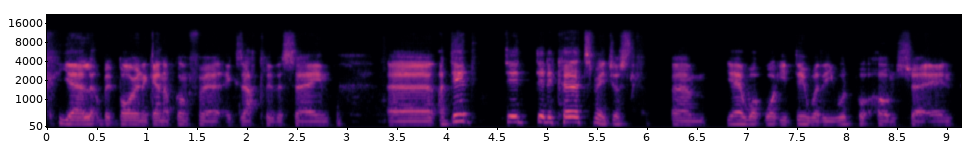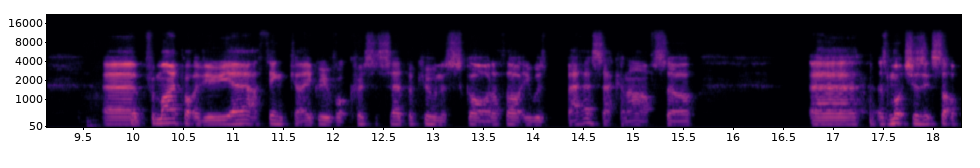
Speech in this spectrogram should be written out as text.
yeah, a little bit boring again. I've gone for exactly the same. Uh, I did did did occur to me just um, yeah, what what you do whether you would put Holmes straight in. Uh, from my point of view, yeah, I think I agree with what Chris has said. Bacuna scored. I thought he was better second half. So uh, as much as it sort of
